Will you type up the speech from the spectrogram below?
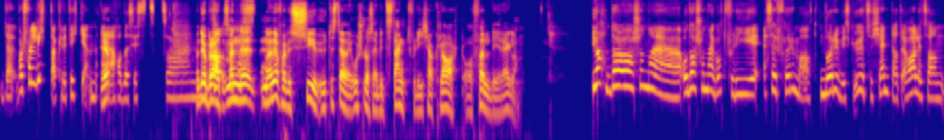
det, i hvert fall litt av kritikken Ja. jeg hadde sist. Så, Men det er jo bra, men nå er det jo faktisk syv utesteder i Oslo som er blitt stengt fordi de ikke har klart å følge de reglene. Ja, da skjønner jeg, og da skjønner jeg godt, fordi jeg ser for meg at når vi skulle ut, så kjente jeg at jeg var litt sånn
